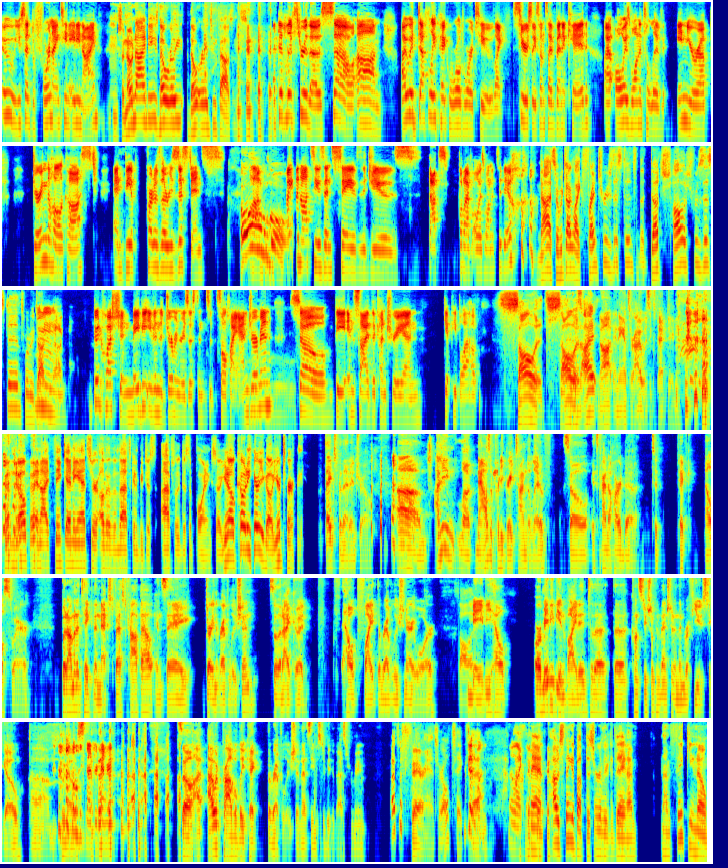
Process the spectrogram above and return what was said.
Ooh, you said before 1989. Mm, so no 90s, no early, no early 2000s. I did live through those, so um, I would definitely pick World War II. Like seriously, since I've been a kid, I always wanted to live in Europe during the Holocaust and be a part of the resistance. Oh, um, fight the Nazis and save the Jews. That's what I've always wanted to do. nice. So are we talking like French resistance, and the Dutch Polish resistance? What are we talking Hmm. about? Good question. Maybe even the German resistance itself. I am German, Ooh. so be inside the country and get people out. Solid, solid. I not an answer I was expecting. nope. And I think any answer other than that's going to be just absolutely disappointing. So you know, Cody, here you go. Your turn. Thanks for that intro. Um, I mean, look, now's a pretty great time to live, so it's kind of hard to to pick elsewhere. But I'm going to take the next best cop out and say during the Revolution, so that I could help fight the Revolutionary War, Solid. maybe help, or maybe be invited to the the Constitutional Convention and then refuse to go. Um, who knows? Patrick Henry. so I, I would probably pick the Revolution. That seems to be the best for me. That's a fair answer. I'll take Good that. one. I like that. Man, I was thinking about this earlier today, and I'm I'm thinking, you know,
